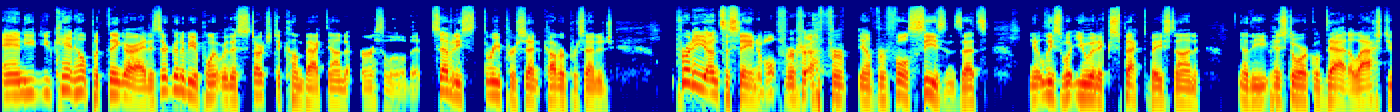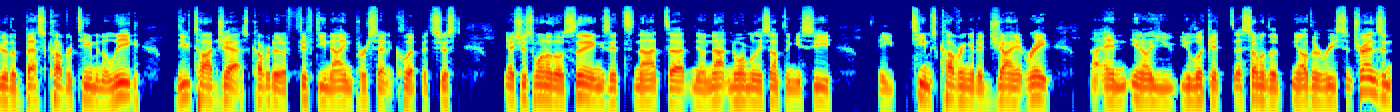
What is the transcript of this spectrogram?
And you, you can't help but think, all right, is there going to be a point where this starts to come back down to earth a little bit? 73% cover percentage, pretty unsustainable for for you know for full seasons. That's you know, at least what you would expect based on you know the historical data. Last year, the best cover team in the league, the Utah Jazz, covered at a 59% clip. It's just it's just one of those things. It's not uh, you know not normally something you see a teams covering at a giant rate. Uh, and you know, you you look at uh, some of the you know, other recent trends, and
